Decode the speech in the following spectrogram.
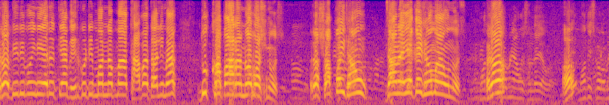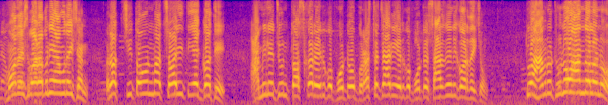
र दिदीबहिनीहरू त्यहाँ भिरकुटी मण्डपमा थापाथलीमा दुःख पाएर नबस्नुहोस्। र सबै ठाउँ जान एकै ठाउँमा आउनुहोस्। र? मधेसबाट पनि आउँदैछन्। र चितवनमा चैत एक गते हामीले जुन तस्करहरूको फोटो भ्रष्टाचारीहरूको फोटो सार्वजनिक गर्दैछौँ त्यो हाम्रो ठुलो आन्दोलन हो।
